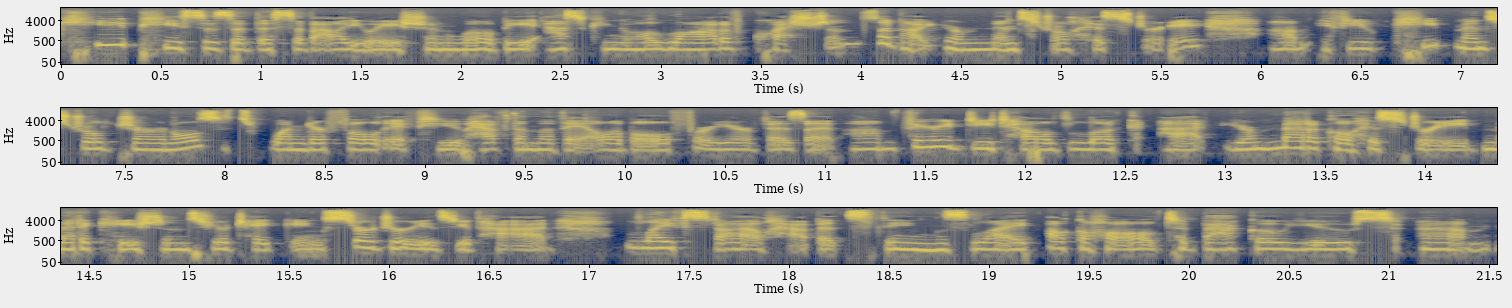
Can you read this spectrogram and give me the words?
key pieces of this evaluation will be asking you a lot of questions about your menstrual history. Um, if you keep menstrual journals, it's wonderful if you have them available for your visit. Um, very detailed look at your medical history, medications you're taking, surgeries you've had, lifestyle habits, things like alcohol, tobacco use, um,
